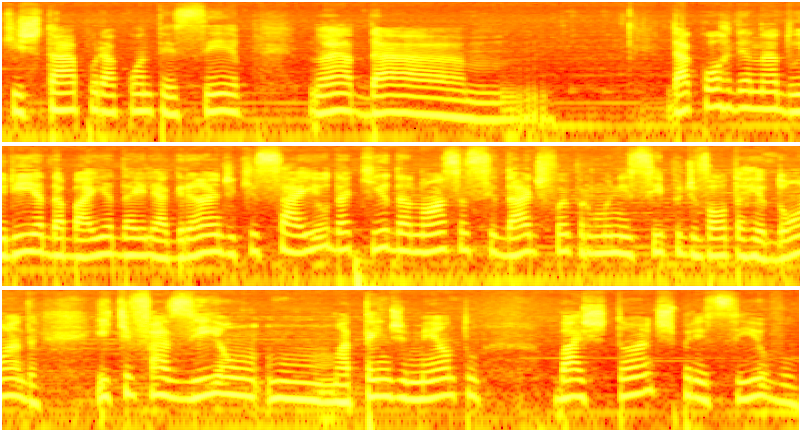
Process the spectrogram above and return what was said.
que está por acontecer, né? Da da coordenadoria da Bahia da Ilha Grande, que saiu daqui da nossa cidade, foi para o município de Volta Redonda e que fazia um, um atendimento bastante expressivo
